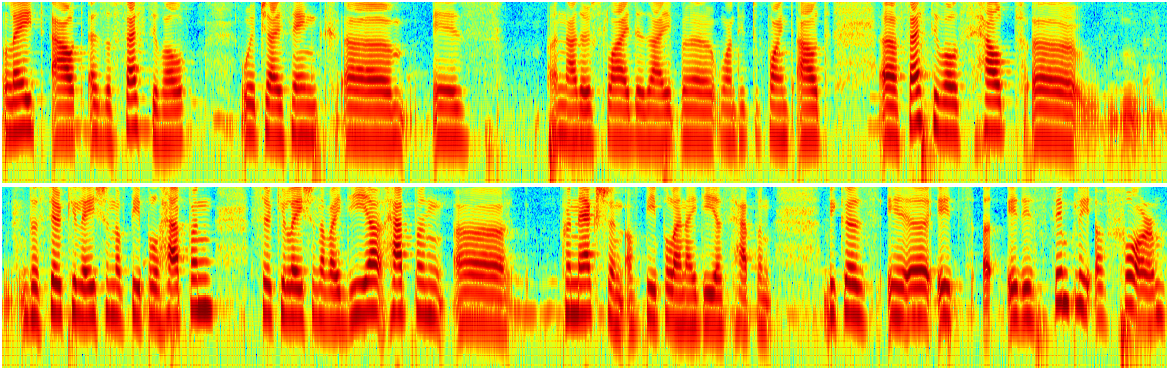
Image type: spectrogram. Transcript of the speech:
laid out as a festival, which I think um, is another slide that I uh, wanted to point out. Uh, festivals help uh, the circulation of people happen, circulation of idea happen, uh, connection of people and ideas happen because uh, it's, uh, it is simply a form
